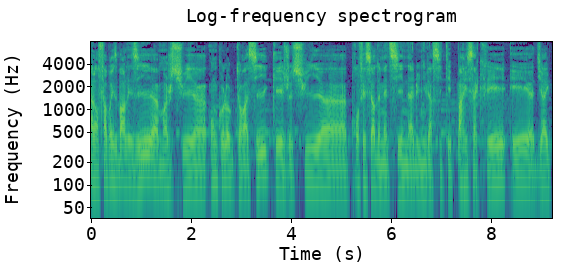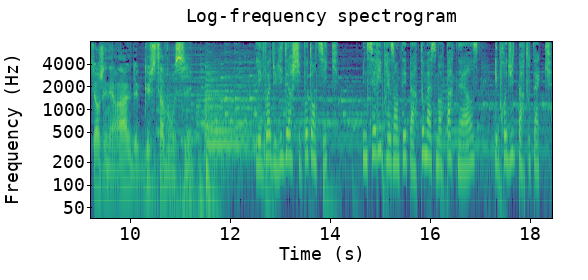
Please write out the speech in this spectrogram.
Alors Fabrice Barlési, euh, moi je suis euh, oncologue thoracique et je suis euh, professeur de médecine à l'université Paris-Saclay et directeur général de Gustave Roussy. Les voix du leadership authentique, une série présentée par Thomas More Partners et produite par Toutac.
